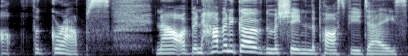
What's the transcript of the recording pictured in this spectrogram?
up for grabs. Now, I've been having a go of the machine in the past few days.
